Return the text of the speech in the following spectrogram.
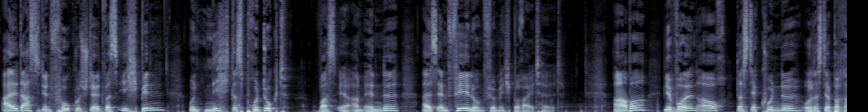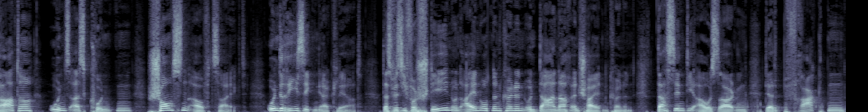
all das in den Fokus stellt, was ich bin und nicht das Produkt, was er am Ende als Empfehlung für mich bereithält. Aber wir wollen auch, dass der Kunde oder dass der Berater uns als Kunden Chancen aufzeigt und Risiken erklärt, dass wir sie verstehen und einordnen können und danach entscheiden können. Das sind die Aussagen der Befragten,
